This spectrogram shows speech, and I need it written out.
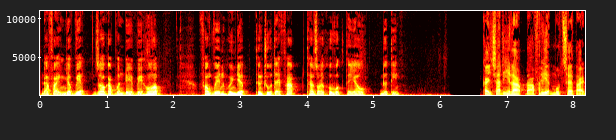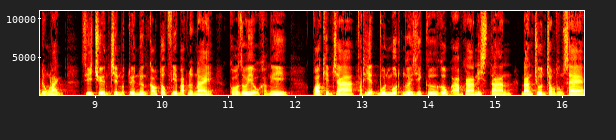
đã phải nhập viện do gặp vấn đề về hô hấp. Phóng viên Huỳnh Điệp, thường trú tại Pháp, theo dõi khu vực Tây Âu, đưa tin. Cảnh sát Hy Lạp đã phát hiện một xe tải đông lạnh di chuyển trên một tuyến đường cao tốc phía bắc nước này có dấu hiệu khả nghi. Qua kiểm tra, phát hiện 41 người di cư gốc Afghanistan đang trốn trong thùng xe.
